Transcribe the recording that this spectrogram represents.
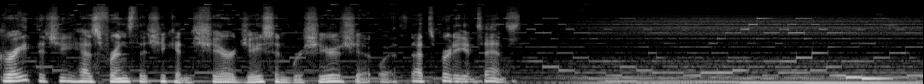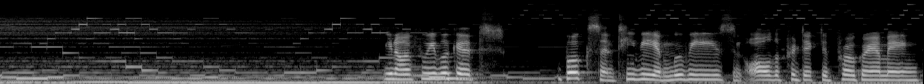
great that she has friends that she can share Jason Breshears shit with. That's pretty intense. you know, if we look at books and TV and movies and all the predictive programming,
